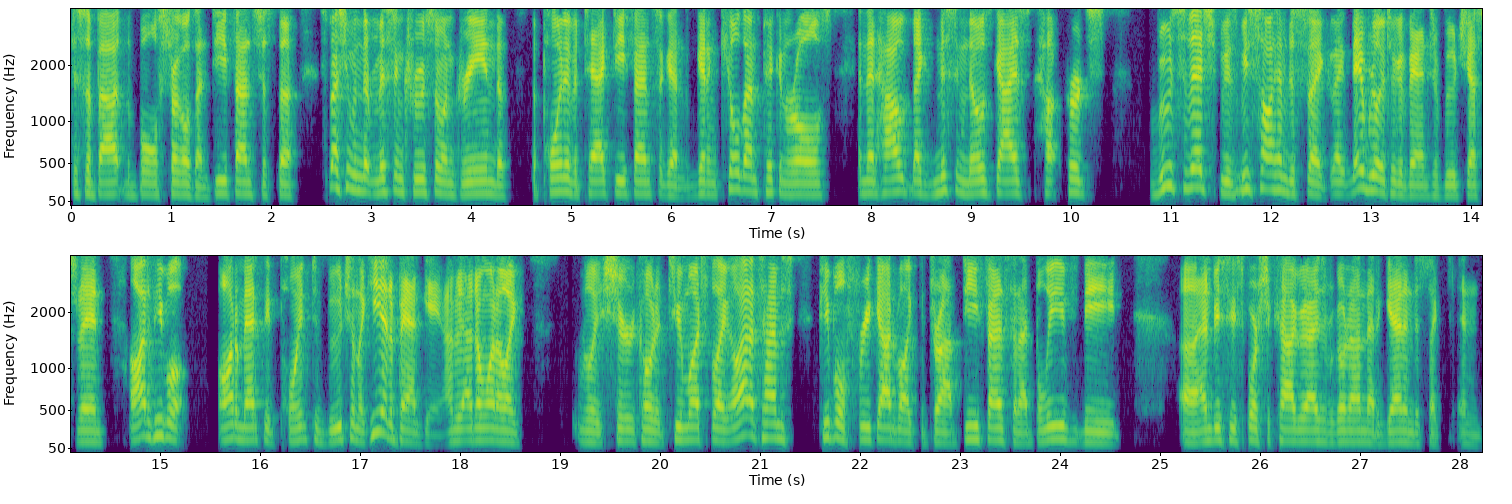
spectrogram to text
just about the Bulls' struggles on defense, just the especially when they're missing Caruso and Green, the the point of attack defense again, getting killed on pick and rolls, and then how like missing those guys hurts Vucevic because we saw him just like like they really took advantage of Vuce yesterday, and a lot of people automatically point to Vuce and like he had a bad game. I mean, I don't want to like really sugarcoat it too much, but like a lot of times people freak out about like the drop defense, and I believe the uh, NBC Sports Chicago guys were going on that again, and just like and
